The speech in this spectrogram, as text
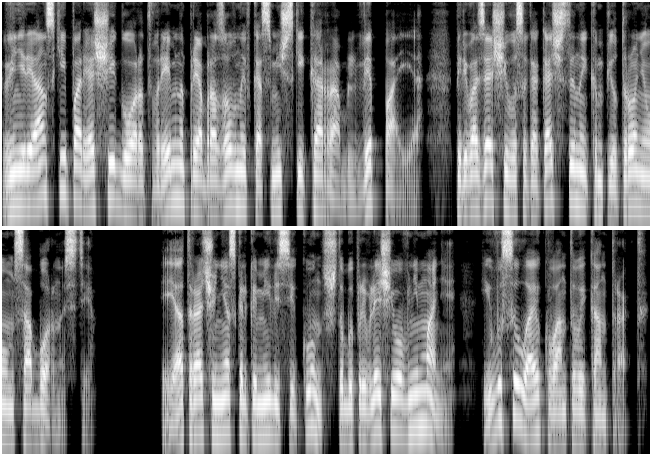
венерианский парящий город, временно преобразованный в космический корабль, Вепайя, перевозящий высококачественный компьютрониум соборности. Я трачу несколько миллисекунд, чтобы привлечь его внимание, и высылаю квантовый контракт.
